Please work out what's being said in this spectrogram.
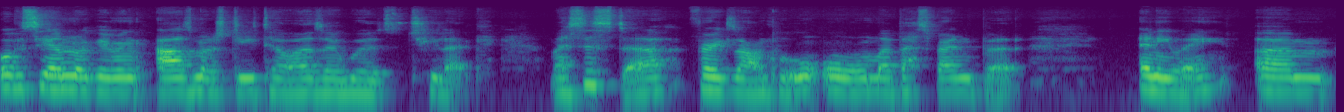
obviously I'm not giving as much detail as I would to like my sister, for example, or my best friend. But anyway, um,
